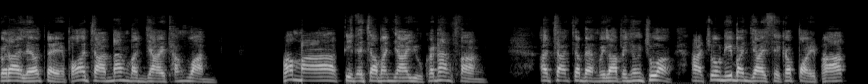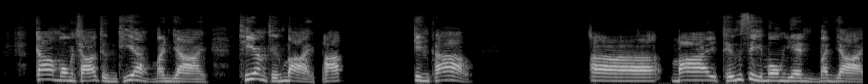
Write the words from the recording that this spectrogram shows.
ก็ได้แล้ว แต่เพราะอาจารย์นั่งบรรยายทั้งวัน ถ้ามาติดอาจารย์บรรยายอยู่ก็นั่งฟัง อาจารย์จะแบ่งเวลาเป็นช่วงๆอะช่วงนี้บรรยายเสร็จก็ปล่อยพักเก้าโมงเช้าถึงเที่ยงบรรยาย เที่ยงถึงบ่ายพัก กินข้าวอ่าบ่ายถึงสี่โมงเย็นบรรยาย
